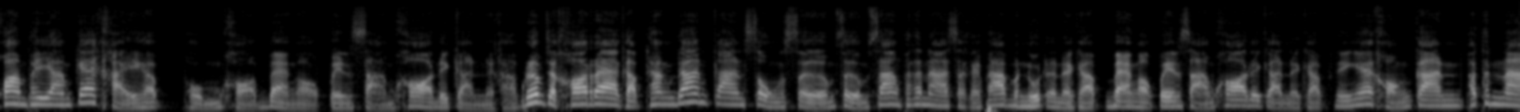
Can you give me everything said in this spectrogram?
ความพยายามแก้ไขครับ ผมขอแบ่งออกเป็น 3 ข้อด้วยกันนะครับ เริ่มจากข้อแรกครับทางด้านการส่งเสริมเสริมสร้างพัฒนาศักยภาพมนุษย์นะครับแบ่งออกเป็น 3 ข้อด้วยกันนะครับในแง่ของการพัฒนา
